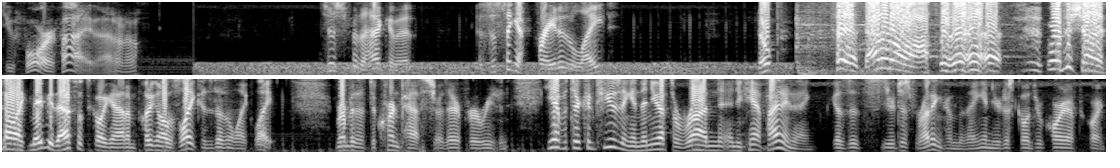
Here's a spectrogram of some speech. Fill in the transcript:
do four or five. I don't know. Just for the heck of it, is this thing afraid of the light? Nope, not at all. Worth a shot. I thought like maybe that's what's going on. I'm putting all this light because it doesn't like light. Remember that the corn paths are there for a reason. Yeah, but they're confusing, and then you have to run and you can't find anything because it's you're just running from the thing and you're just going through corn after corn.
